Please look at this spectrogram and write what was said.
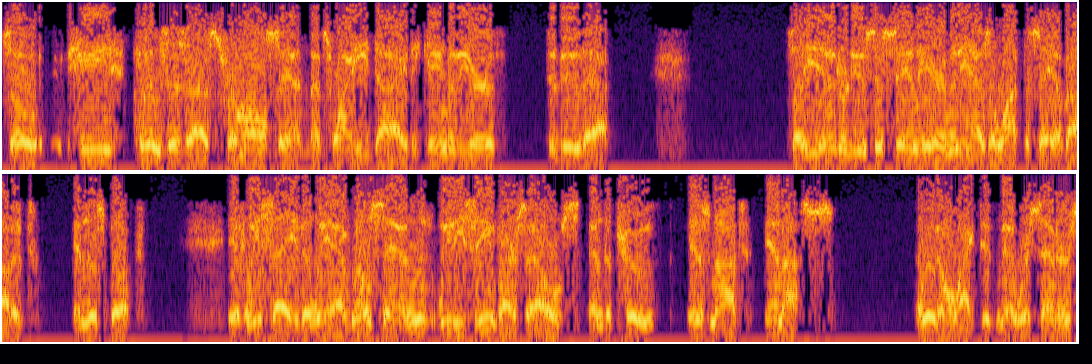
So he cleanses us from all sin. That's why he died. He came to the earth to do that. So he introduces sin here, and then he has a lot to say about it in this book. If we say that we have no sin, we deceive ourselves, and the truth is not in us. And we don't like to admit we're sinners.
